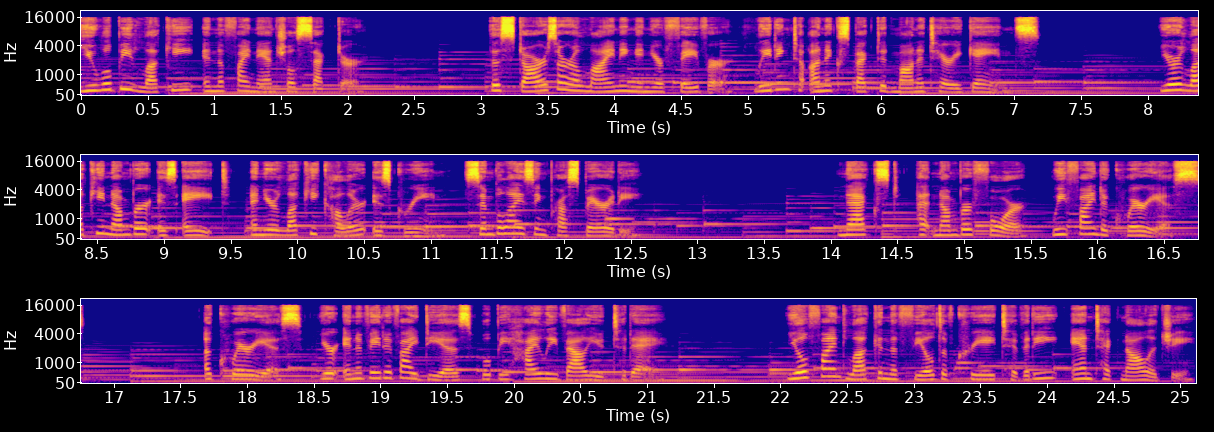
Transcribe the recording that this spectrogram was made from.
You will be lucky in the financial sector. The stars are aligning in your favor, leading to unexpected monetary gains. Your lucky number is 8, and your lucky color is green, symbolizing prosperity. Next, at number 4, we find Aquarius. Aquarius, your innovative ideas will be highly valued today. You'll find luck in the field of creativity and technology.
